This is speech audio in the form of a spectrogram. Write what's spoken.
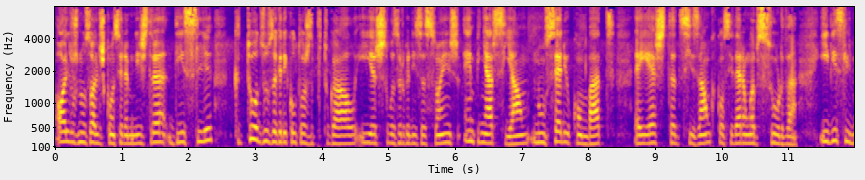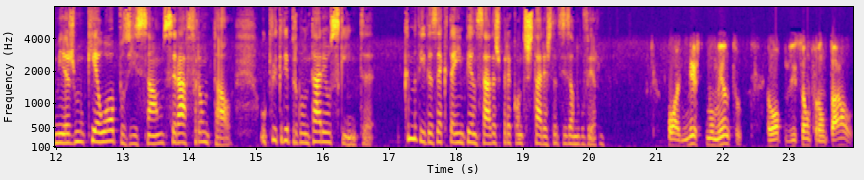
olhos nos olhos com a Sra. Ministra, disse-lhe que todos os agricultores de Portugal e as suas organizações empenhar-se-ão num sério combate a esta decisão que consideram absurda e disse-lhe mesmo que a oposição será frontal. O que lhe queria perguntar é o seguinte: que medidas é que têm pensadas para contestar esta decisão do governo? Olha, neste momento, a oposição frontal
